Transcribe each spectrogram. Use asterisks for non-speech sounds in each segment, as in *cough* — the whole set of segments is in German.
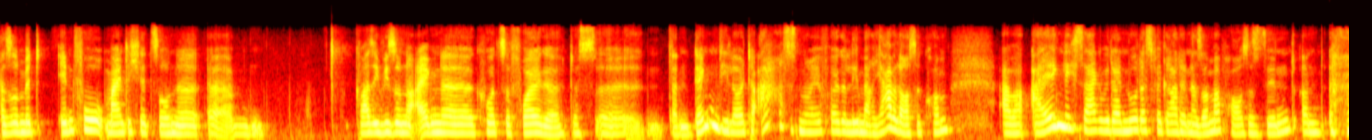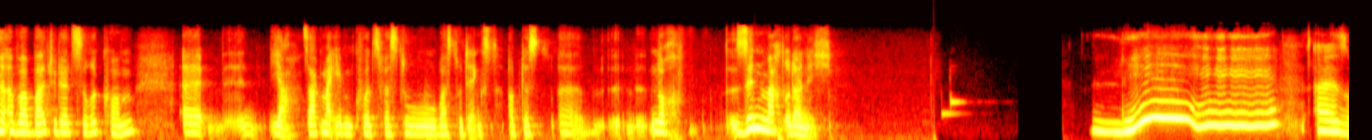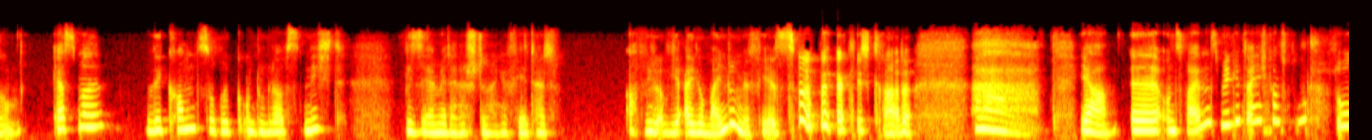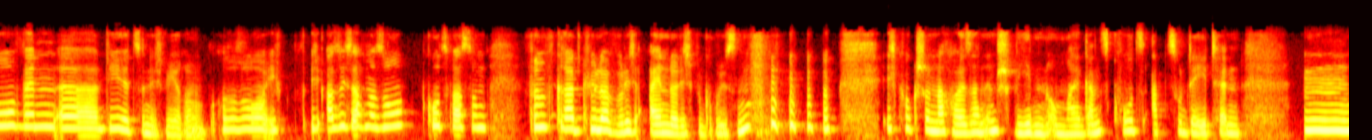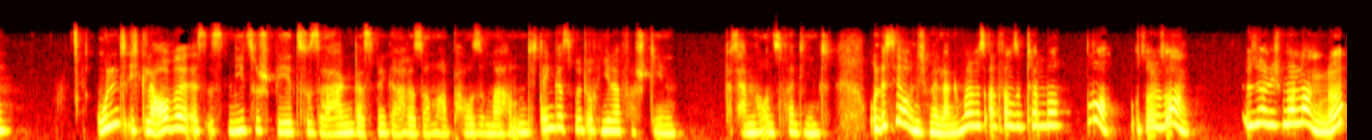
Also mit Info meinte ich jetzt so eine ähm, quasi wie so eine eigene kurze Folge. Das, äh, dann denken die Leute, ah, es ist eine neue Folge Le Mariable rausgekommen. Aber eigentlich sagen wir dann nur, dass wir gerade in der Sommerpause sind und *laughs* aber bald wieder zurückkommen. Äh, ja, sag mal eben kurz, was du, was du denkst, ob das äh, noch Sinn macht oder nicht. Le also, erstmal willkommen zurück und du glaubst nicht, wie sehr mir deine Stimme gefehlt hat. Ach, wie, wie allgemein du mir fehlst, *laughs* merke ich gerade. Ah, ja, äh, und zweitens, mir geht es eigentlich ganz gut, so wenn äh, die Hitze nicht wäre. Also so, ich, ich, also ich sag mal so, Kurzfassung, 5 Grad kühler würde ich eindeutig begrüßen. *laughs* ich gucke schon nach Häusern in Schweden, um mal ganz kurz abzudaten. Mm, und ich glaube, es ist nie zu spät zu sagen, dass wir gerade Sommerpause machen. Und ich denke, es wird auch jeder verstehen. Das haben wir uns verdient. Und ist ja auch nicht mehr lang. Mal bis Anfang September. Ja, was soll ich sagen? Ist ja nicht mehr lang, ne?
